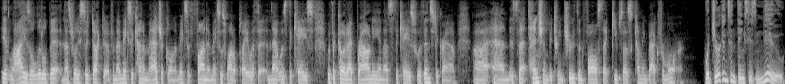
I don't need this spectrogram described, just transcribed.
it lies a little bit and that's really seductive and that makes it kind of magical and it makes it fun. It makes us want to play with it. And that was the case with the Kodak Brownie and that's the case with Instagram. Uh, and it's that tension between truth and false that keeps us coming back for more. What Jurgenson thinks is new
